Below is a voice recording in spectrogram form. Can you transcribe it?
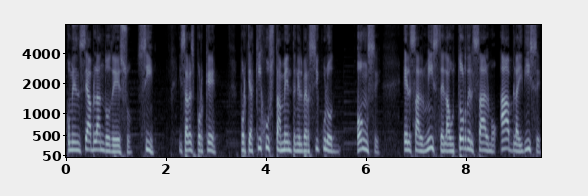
Comencé hablando de eso, sí. ¿Y sabes por qué? Porque aquí justamente en el versículo 11 el salmista, el autor del salmo, habla y dice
